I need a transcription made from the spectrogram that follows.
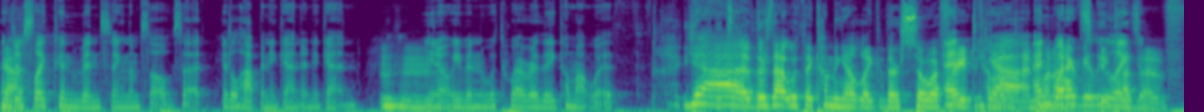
and just like convincing themselves that it'll happen again and again. Mm-hmm. You know, even with whoever they come out with. Yeah, Exactly. there's that with the coming out like they're so afraid And- to come yeah, out with and anyone what I else really, because like, of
